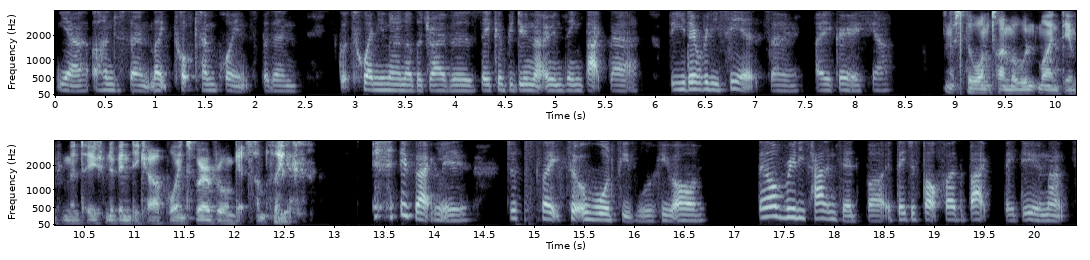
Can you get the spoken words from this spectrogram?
Yeah, hundred percent. Like top ten points, but then you've got twenty nine other drivers. They could be doing their own thing back there, but you don't really see it. So I agree. Yeah. It's the one time I wouldn't mind the implementation of IndyCar points where everyone gets something. exactly. Just like to award people who are they are really talented, but if they just start further back, they do, and that's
